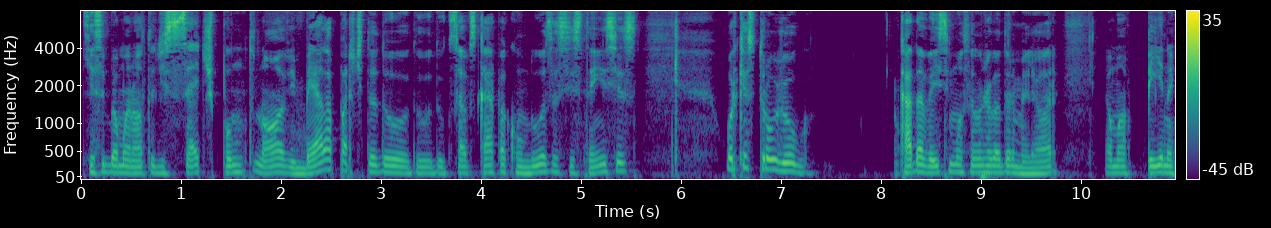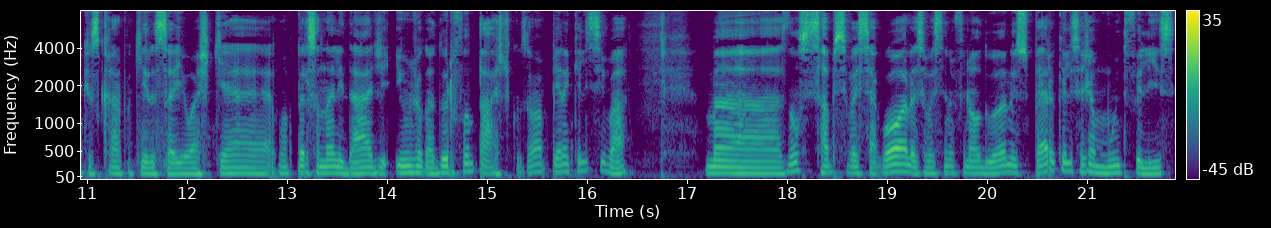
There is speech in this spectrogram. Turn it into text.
que recebeu uma nota de 7.9. Bela partida do, do, do Gustavo Scarpa com duas assistências. Orquestrou o jogo, cada vez se mostrando um jogador melhor. É uma pena que o Scarpa queira sair. Eu acho que é uma personalidade e um jogador fantástico. É uma pena que ele se vá. Mas não se sabe se vai ser agora, se vai ser no final do ano. espero que ele seja muito feliz.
